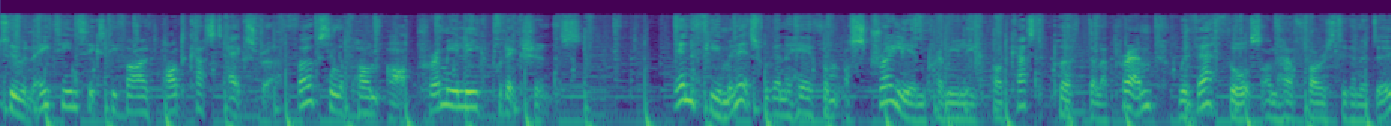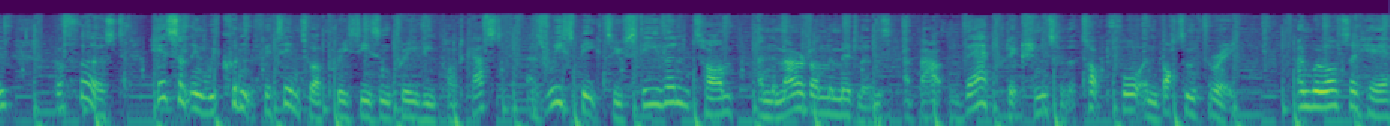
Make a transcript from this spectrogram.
to an 1865 podcast extra focusing upon our Premier League predictions. In a few minutes, we're going to hear from Australian Premier League podcast Perth de la Prem with their thoughts on how Forest are going to do. But first, here's something we couldn't fit into our pre season preview podcast as we speak to Stephen, Tom, and the Maradona the Midlands about their predictions for the top four and bottom three. And we'll also hear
